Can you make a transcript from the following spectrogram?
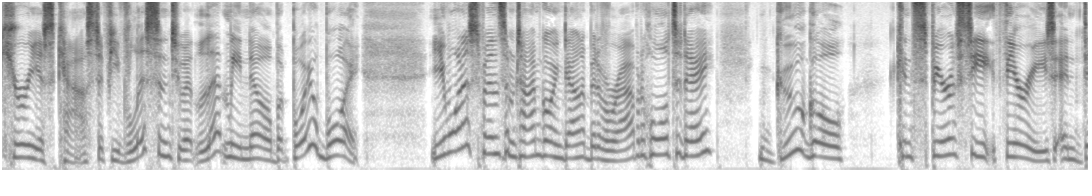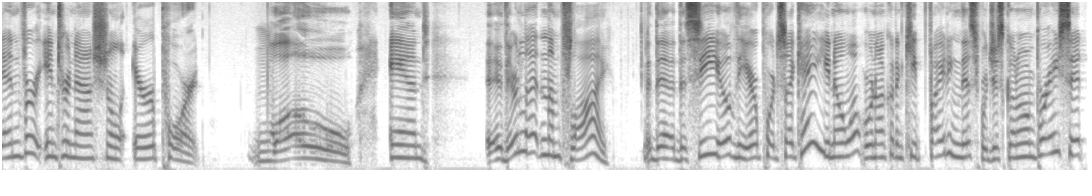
Curiouscast. If you've listened to it, let me know. But boy, oh boy, you want to spend some time going down a bit of a rabbit hole today? Google conspiracy theories and Denver International Airport. Whoa. And uh, they're letting them fly. The the CEO of the airport's like, hey, you know what? We're not going to keep fighting this. We're just going to embrace it.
